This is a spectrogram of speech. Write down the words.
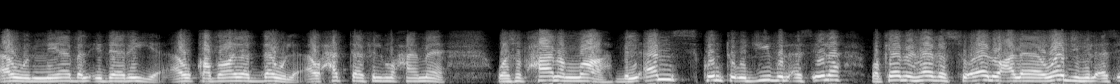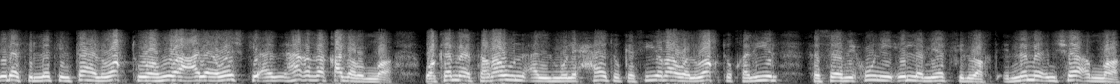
أو النيابة الإدارية أو قضايا الدولة أو حتى في المحاماة. وسبحان الله بالأمس كنت أجيب الأسئلة وكان هذا السؤال على وجه الأسئلة التي انتهى الوقت وهو على وشك هذا قدر الله. وكما ترون الملحات كثيرة والوقت قليل فسامحوني إن لم يكفي الوقت. إنما إن شاء الله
